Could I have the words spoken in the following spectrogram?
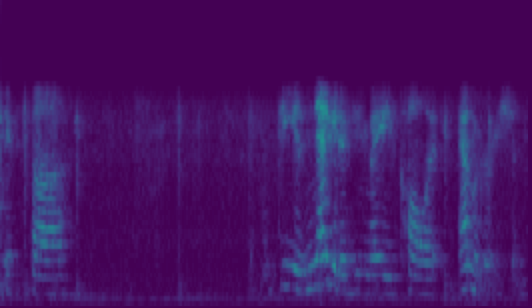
If uh, D is negative, you may call it emigration.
